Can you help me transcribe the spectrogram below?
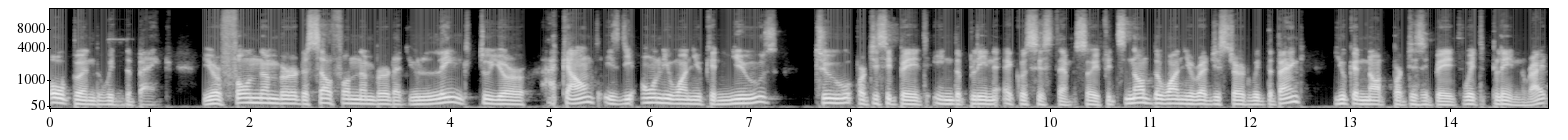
opened with the bank. Your phone number, the cell phone number that you link to your account is the only one you can use to participate in the Plin ecosystem. So if it's not the one you registered with the bank, you cannot participate with Plin, right?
